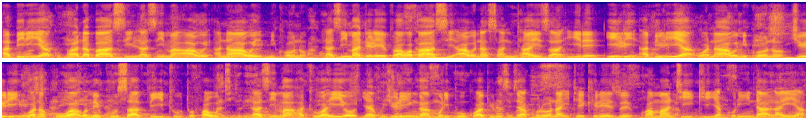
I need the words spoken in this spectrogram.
abiria kupanda basi lazima awe anawe mikono. lazima dereva wa basi awe na sanitizer ile ili abiria wanawe mikono jili wanakuwa wamekusa vitu tofauti. Lazima hatua hiyo ya kujiringa mlipuko wa virusi vya corona itekelezwe kwa mantiki ya kulinda raia.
